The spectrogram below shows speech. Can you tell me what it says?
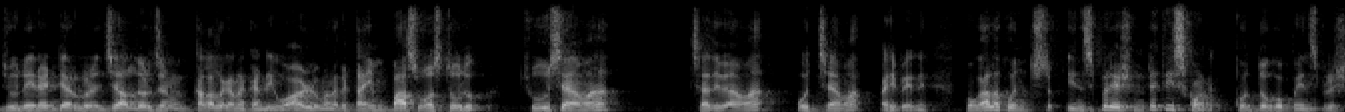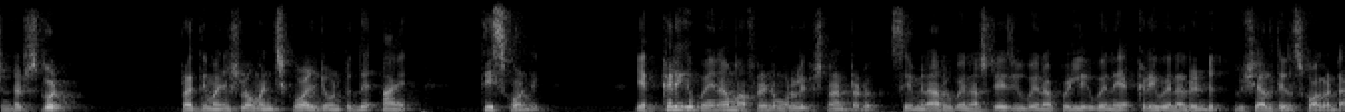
జూనియర్ ఎన్టీఆర్ గురించి అల్లు అర్జున్ కళలు కనకండి. వాళ్ళు మనకి టైంపాస్ వస్తువులు. చూసామా చదివామా? వచ్చామా? అయిపోయింది. ఒకవేళ కొంచెం ఇన్స్పిరేషన్ ఉంటే తీసుకోండి. కొద్ది గొప్ప ఇన్స్పిరేషన్ దట్స్ గుడ్ ప్రతి మనిషిలో మంచి క్వాలిటీ ఉంటుంది. తీసుకోండి. ఎక్కడికి పోయినా మా ఫ్రెండ్ మురళీకృష్ణ అంటాడు సెమినార్కి పోయినా స్టేజ్కి పోయినా పెళ్ళికి పోయినా ఎక్కడికి పోయినా రెండు విషయాలు తెలుసుకోవాలంట.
